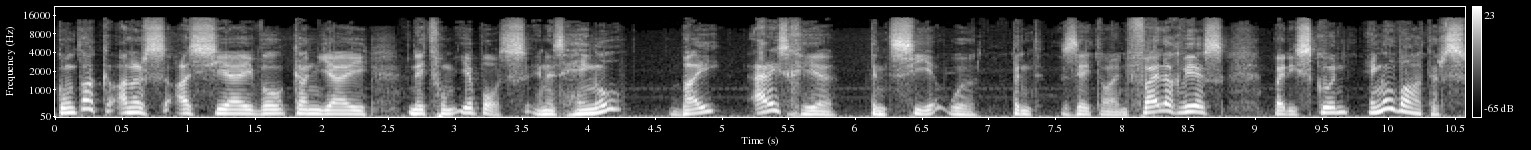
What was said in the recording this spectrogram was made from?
kontak. Anders as jy wil, kan jy net vir hom e-pos en is hengel by rsg.co.za en veilig wees by die skoon hengelwaters.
